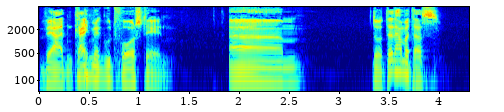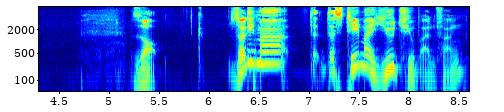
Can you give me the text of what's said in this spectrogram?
werden. Kann ich mir gut vorstellen. Ähm, so, dann haben wir das. So. Soll ich mal das Thema YouTube anfangen?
